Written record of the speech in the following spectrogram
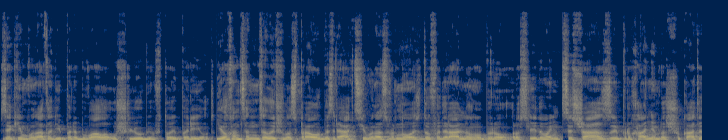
з яким вона тоді перебувала у шлюбі в той період. Йоханссон не залишила справу без реакції. Вона звернулася до федерального бюро розслідувань США з проханням розшукати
